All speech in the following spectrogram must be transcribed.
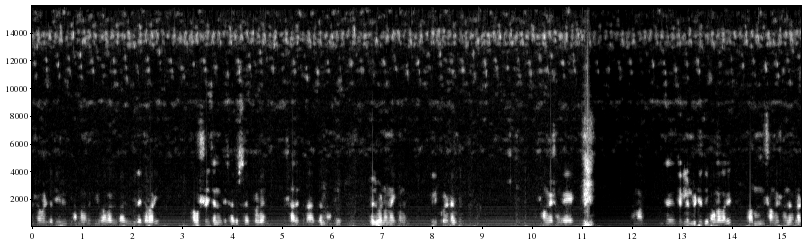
আশা করি যদি আপনাদের কি ভালোভাবে বুঝাতে পারি। অবশ্যই চ্যানেলটি সাবস্ক্রাইব করবেন। সাথে থাকার জন্য আপনি বেল বাটন আইকনে ক্লিক করে রাখবেন সঙ্গে সঙ্গে আমার দেখলেন ভিডিও দিয়ে ভালো লাগে সঙ্গে সঙ্গে আপনার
